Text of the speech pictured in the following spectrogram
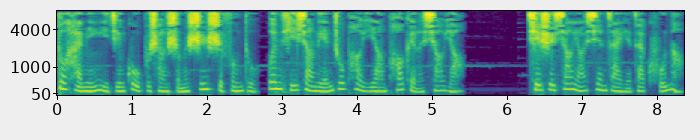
杜海明已经顾不上什么绅士风度，问题像连珠炮一样抛给了逍遥。其实逍遥现在也在苦恼，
